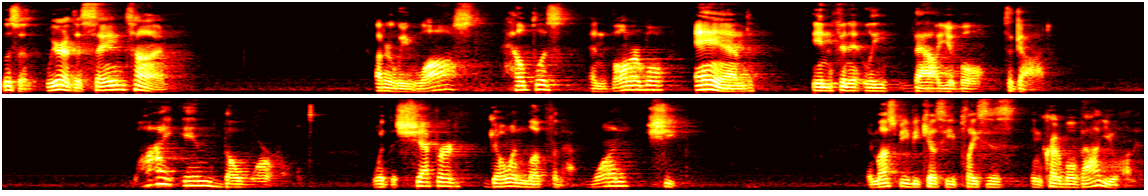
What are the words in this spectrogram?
Listen, we are at the same time utterly lost, helpless, and vulnerable, and infinitely valuable to God. Why in the world would the shepherd go and look for that one sheep? It must be because he places incredible value on it.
